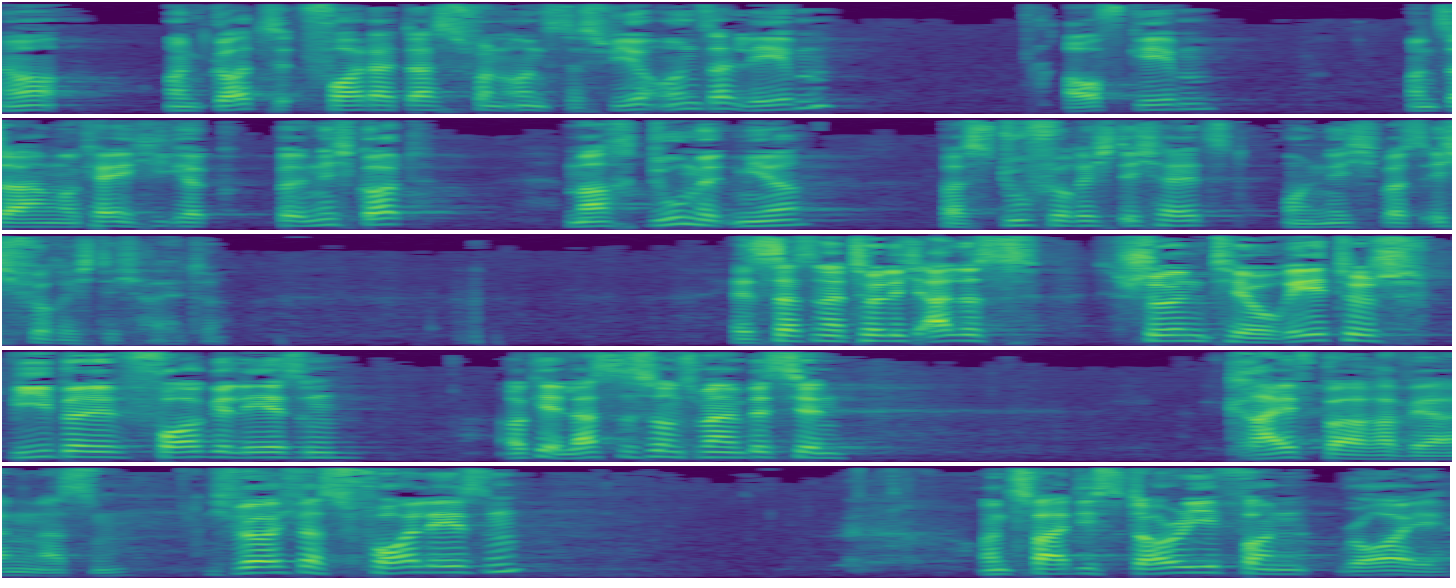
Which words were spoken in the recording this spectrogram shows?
Ja, und Gott fordert das von uns, dass wir unser Leben aufgeben und sagen, okay, hier bin ich Gott, mach du mit mir, was du für richtig hältst und nicht, was ich für richtig halte. Jetzt ist das natürlich alles schön theoretisch, Bibel vorgelesen. Okay, lasst es uns mal ein bisschen greifbarer werden lassen. Ich will euch was vorlesen. Und zwar die Story von Roy.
